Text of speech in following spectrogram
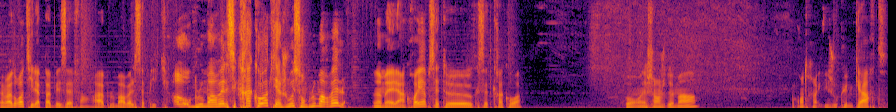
À droite, il a pas BZF. Hein. Ah, Blue Marvel, ça pique. Oh, Blue Marvel, c'est Krakoa qui a joué son Blue Marvel. Non, mais elle est incroyable, cette, euh, cette Krakoa. Bon, on échange de main. Par contre, il joue qu'une carte.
